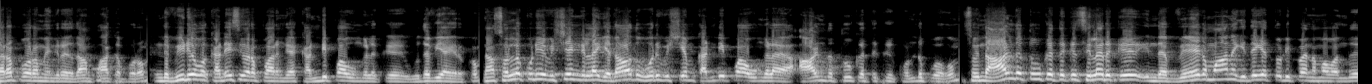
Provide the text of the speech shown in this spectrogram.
பெறப்போறோம்ங்கிறது தான் பார்க்க போறோம். இந்த வீடியோவை கடைசி வரை பாருங்க. கண்டிப்பா உங்களுக்கு உதவியா இருக்கும். நான் சொல்லக்கூடிய விஷயங்கள்ல ஏதாவது ஒரு விஷயம் கண்டிப்பா உங்களை ஆழ்ந்த தூக்கத்துக்கு கொண்டு போகும். சோ இந்த ஆழ்ந்த தூக்கத்துக்கு சிலருக்கு இந்த வேகமான இதய துடிப்பை நம்ம வந்து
